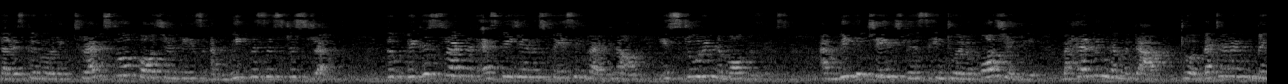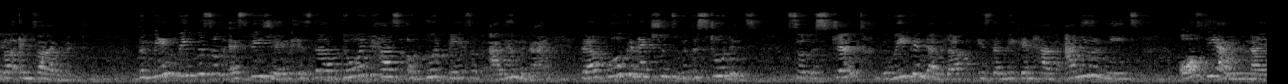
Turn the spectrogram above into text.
that is converting threats to opportunities and weaknesses to strength. The biggest threat that SP Jain is facing right now is student demographics, and we can change this into an opportunity by helping them adapt to a better and bigger environment. The main weakness of SP Jain is that though it has a good base of alumni, there are poor connections with the students. So the strength that we can develop is that we can have annual meets of the alumni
